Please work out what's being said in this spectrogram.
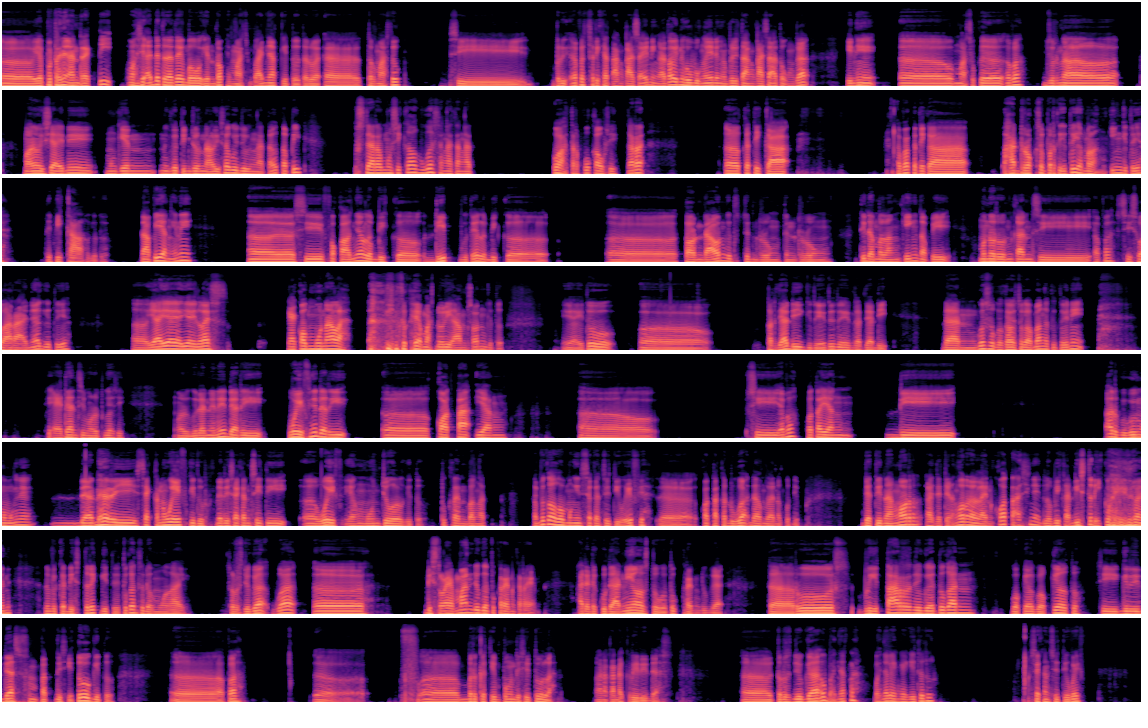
eh ya pertanyaan Rekti masih ada ternyata yang bawain rock yang masih banyak gitu. Ter- eh, termasuk si beri- apa serikat angkasa ini. Nggak tahu ini hubungannya dengan berita angkasa atau enggak ini eh masuk ke apa jurnal manusia ini mungkin ngikutin jurnalisa gue juga nggak tahu. Tapi secara musikal gue sangat-sangat wah terpukau sih. Karena eh, ketika apa ketika hard rock seperti itu ya melengking gitu ya tipikal gitu. Tapi yang ini eh si vokalnya lebih ke deep gitu ya lebih ke eh tone down gitu cenderung cenderung tidak melengking tapi menurunkan si apa si suaranya gitu ya. Eh ya ya ya les kayak komunal lah gitu kayak Mas Dodi Hamson gitu. Ya itu eh terjadi gitu ya itu yang terjadi. Dan gue suka suka banget itu ini si Edan sih menurut gue sih. Menurut gue dan ini dari wave-nya dari eh kota yang eh si apa kota yang di aduh gue ngomongnya da- dari second wave gitu dari second city eh, wave yang muncul gitu. Itu keren banget. Tapi kalau ngomongin second city wave ya eh, kota kedua dalam tanda kutip. Jatinangor ah Jatinangor adalah lain kota sih lebih ke distrik gitu kan. Lebih ke distrik gitu itu kan sudah mulai. Terus juga gua eh di Sleman juga tuh keren-keren. Ada The Daniels tuh tuh keren juga. Terus Blitar juga itu kan gokil-gokil tuh si Gridas sempat di situ gitu. Eh apa eh f- eh, berkecimpung di situ lah anak-anak Gridas. Eh terus juga oh banyak lah banyak yang kayak gitu tuh. Second City Wave.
